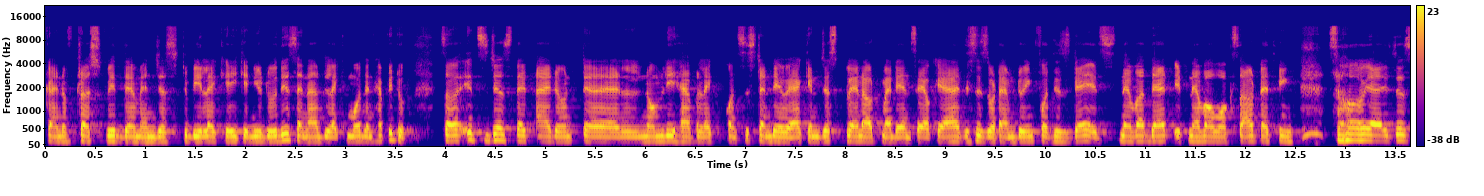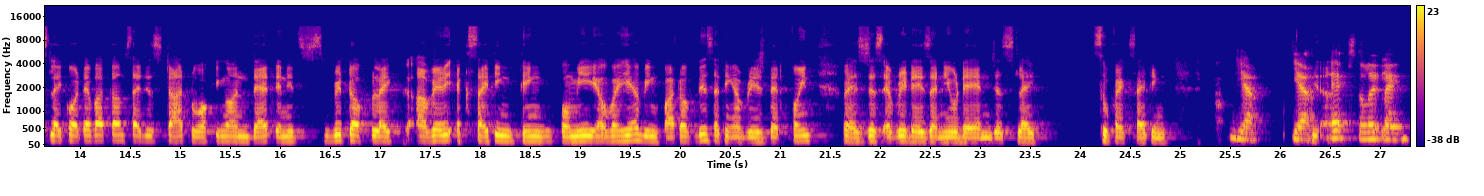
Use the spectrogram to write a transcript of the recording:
kind of trust with them, and just to be like, hey, can you do this? And I'd be like more than happy to. So it's just that I don't uh, normally have like a consistent day where I can just plan out my day and say, okay, uh, this is what I'm doing for this day. It's never that. It never works out. I think so. Yeah, it's just like whatever comes, I just start working on that, and it's a bit of like a very exciting thing for me over here being part of this. I think I've reached that point where it's just every day is a new day and just like super exciting. Yeah. Yeah, yeah, absolutely.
